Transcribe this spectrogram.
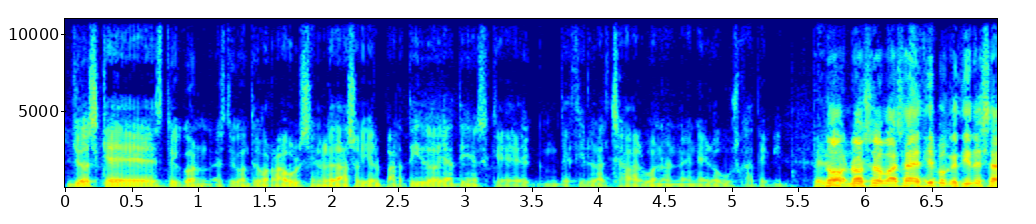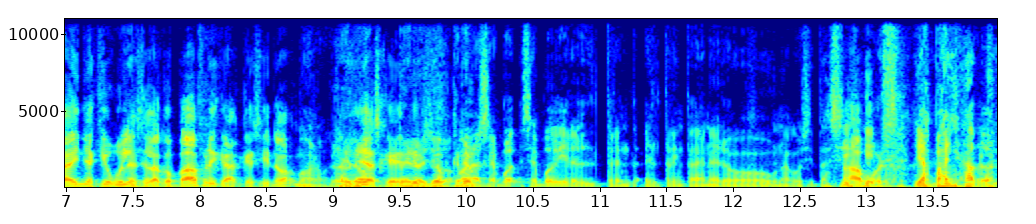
Yo es que estoy, con, estoy contigo, Raúl. Si no le das hoy el partido, ya tienes que decirle al chaval, bueno, en enero búscate equipo. Pero, no, no se lo vas a decir porque tienes a Iñaki Williams en la Copa África, que si no, Bueno, claro. tendrías que Pero- pero yo creo- Bueno, se puede, se puede ir el 30, el 30 de enero o una cosita así. Ah, bueno. y apañado.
